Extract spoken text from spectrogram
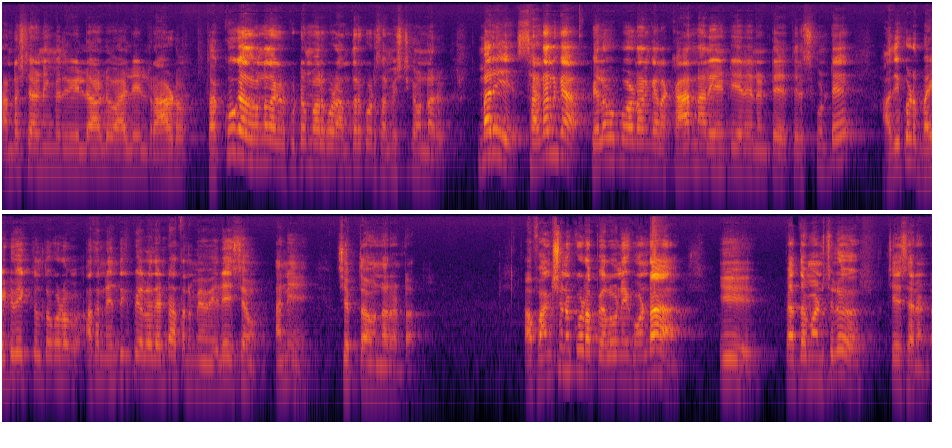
అండర్స్టాండింగ్ మీద వీళ్ళు వాళ్ళు వాళ్ళు వీళ్ళు రావడం తక్కువ కదా ఉన్నది. అక్కడ కుటుంబాలు కూడా అందరూ కూడా సమిష్టిగా ఉన్నారు. మరి సడన్గా పిలవకపోవడానికి గల కారణాలు ఏంటి అని అంటే తెలుసుకుంటే అది కూడా బయట వ్యక్తులతో కూడా అతను ఎందుకు పిలవదంటే అతను మేము వెళ్ళేసాం అని చెప్తా ఉన్నారంట. ఆ ఫంక్షన్ కూడా పిలవనీయకుండా ఈ పెద్ద మనుషులు చేశారంట.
